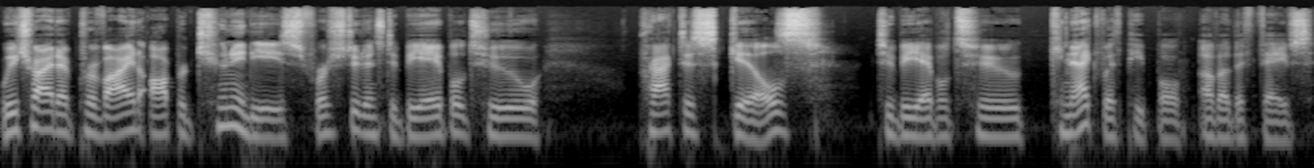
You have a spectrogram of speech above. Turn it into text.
We try to provide opportunities for students to be able to practice skills, to be able to connect with people of other faiths,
